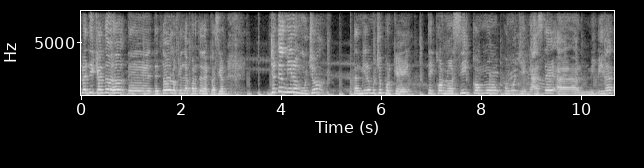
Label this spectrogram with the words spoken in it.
platicando de, de, todo lo que es la parte de actuación. Yo te admiro mucho, te admiro mucho porque te conocí cómo, cómo llegaste a mi vida,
